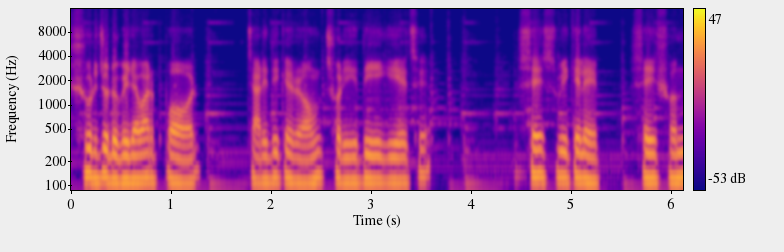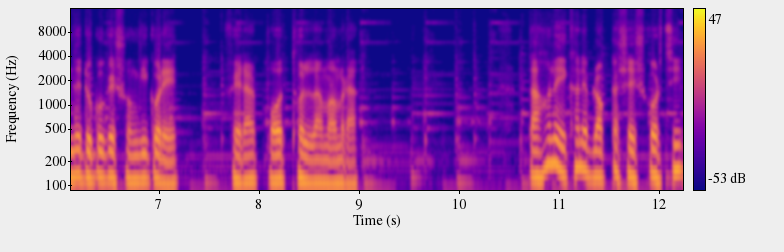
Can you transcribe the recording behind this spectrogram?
সূর্য ডুবে যাওয়ার পর চারিদিকে রং ছড়িয়ে দিয়ে গিয়েছে। শেষ বিকেলে সেই সন্ধেটুকুকে সঙ্গী করে ফেরার পথ ধরলাম আমরা। তাহলে এখানে ব্লগটা শেষ করছি।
